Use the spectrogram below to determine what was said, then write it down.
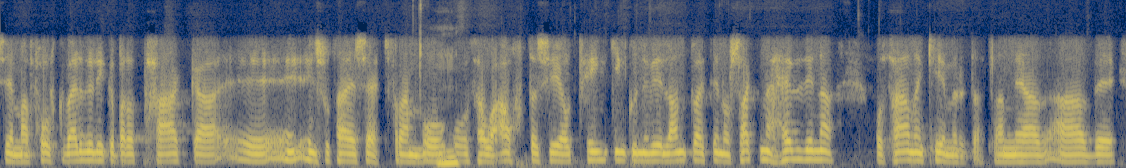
sem að fólk verður líka bara að taka eh, eins og það er sett fram og, og þá að átta sig á tengingunni við landvættin og sagna hefðina og þaðan kemur þetta. Þannig að, að eh,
